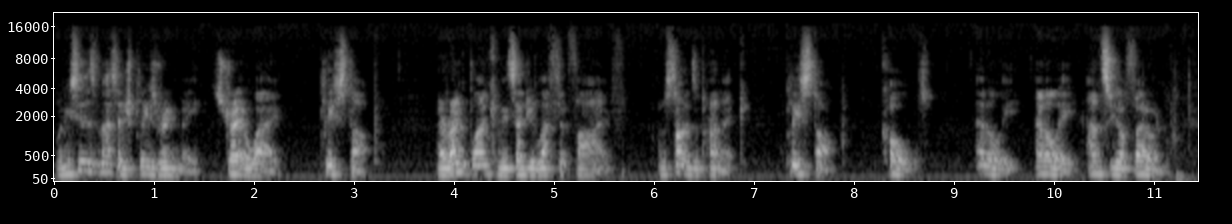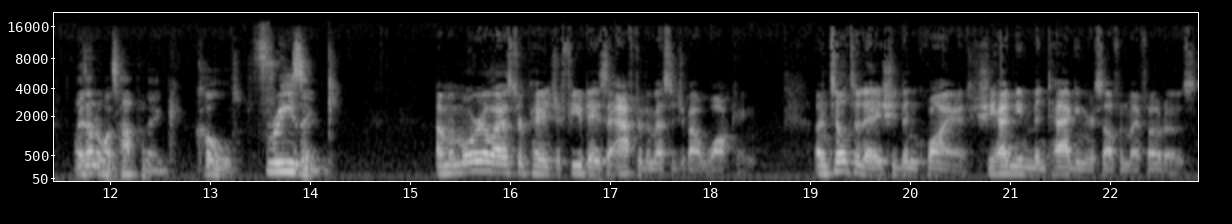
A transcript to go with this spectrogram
when you see this message, please ring me. Straight away. Please stop. I rang blank and they said you left at five. I'm starting to panic. Please stop. Cold. Emily, Emily, answer your phone. I don't know what's happening. Cold. Freezing. I memorialized her page a few days after the message about walking. Until today, she'd been quiet. She hadn't even been tagging herself in my photos.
